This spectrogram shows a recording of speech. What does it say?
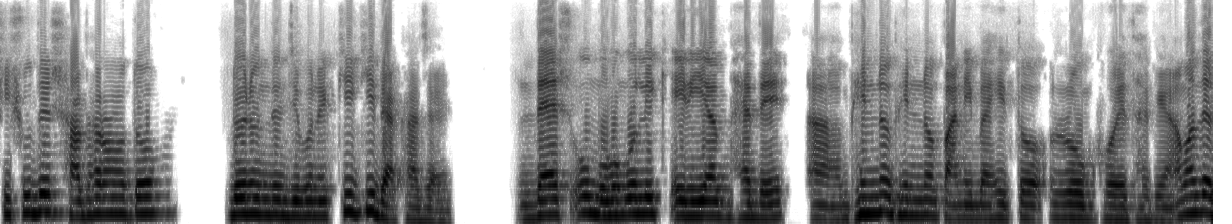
শিশুদের সাধারণত দৈনন্দিন জীবনে কি কি দেখা যায়? দেশ ও ভৌগোলিক এরিয়া ভেদে ভিন্ন ভিন্ন পানিবাহিত রোগ হয়ে থাকে। আমাদের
